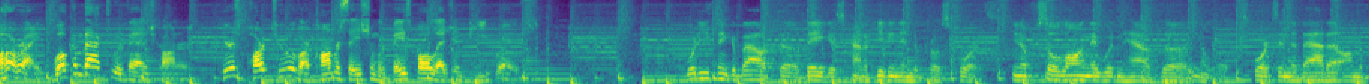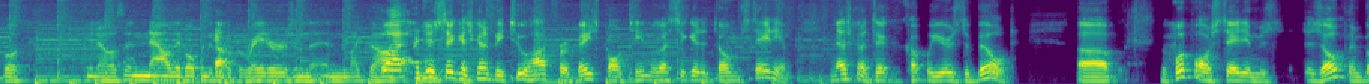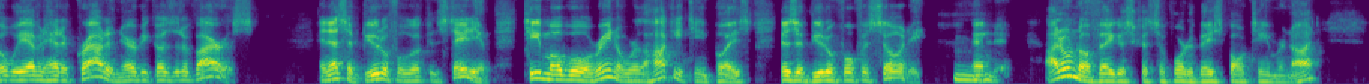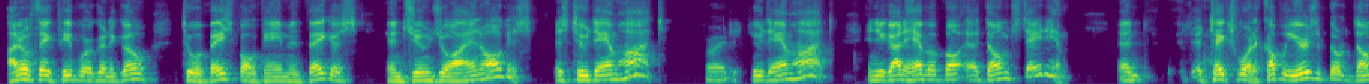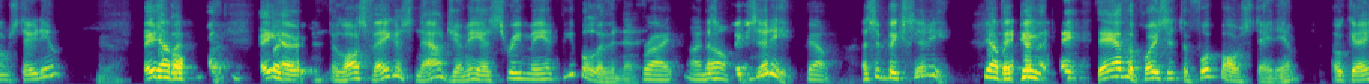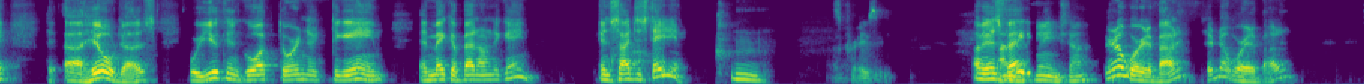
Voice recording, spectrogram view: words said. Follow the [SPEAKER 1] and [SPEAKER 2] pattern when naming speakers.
[SPEAKER 1] All right, welcome back to Advantage Connors. Here's part two of our conversation with baseball legend Pete Rose.
[SPEAKER 2] What do you think about uh, Vegas kind of getting into pro sports? You know, for so long they wouldn't have the you know sports in Nevada on the book. You know, and now they've opened it up with the Raiders and and like the.
[SPEAKER 3] Well, I, I just think it's going to be too hot for a baseball team unless they get a dome stadium, and that's going to take a couple years to build. Uh, the football stadium is is open, but we haven't had a crowd in there because of the virus. And that's a beautiful looking stadium. T Mobile Arena, where the hockey team plays, is a beautiful facility. Mm-hmm. And I don't know if Vegas could support a baseball team or not. I don't think people are going to go to a baseball game in Vegas in June, July, and August. It's too damn hot.
[SPEAKER 4] Right.
[SPEAKER 3] It's too damn hot. And you got to have a, a dome stadium. And it takes what, a couple years to build a dome stadium?
[SPEAKER 4] Yeah. Baseball, yeah,
[SPEAKER 3] but, but, Las Vegas now, Jimmy, has three million people living in it.
[SPEAKER 4] Right, I know.
[SPEAKER 3] big city.
[SPEAKER 4] Yeah,
[SPEAKER 3] that's a big city.
[SPEAKER 4] Yeah, but
[SPEAKER 3] they, have, they, they have a place at the football stadium. Okay, uh, Hill does where you can go up during the, the, game and make a bet on the game inside the stadium.
[SPEAKER 4] Hmm.
[SPEAKER 2] That's crazy.
[SPEAKER 3] I mean, it's Vegas.
[SPEAKER 2] Changed, huh?
[SPEAKER 3] They're not worried about it. They're not worried about it.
